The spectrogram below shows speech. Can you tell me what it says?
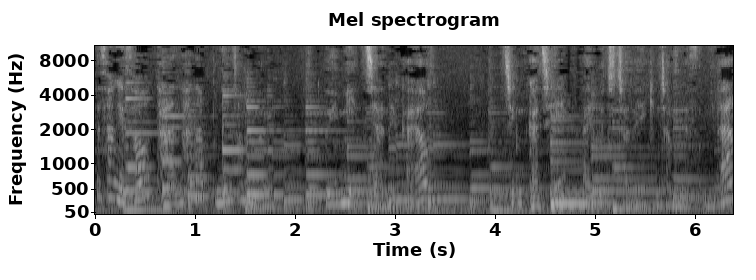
세상에서 단 하나뿐인 선물, 의미 있지 않을까요? 지금까지 라이브 추천의 김정민였습니다.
